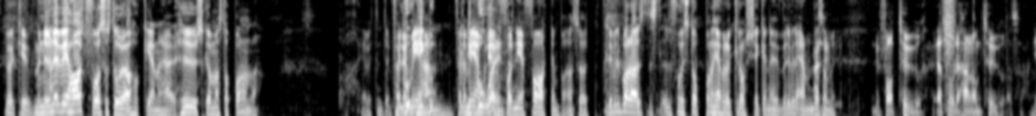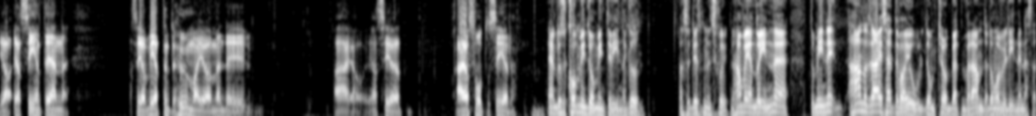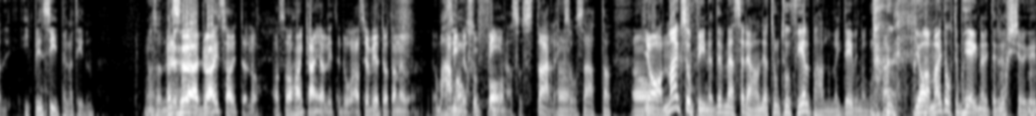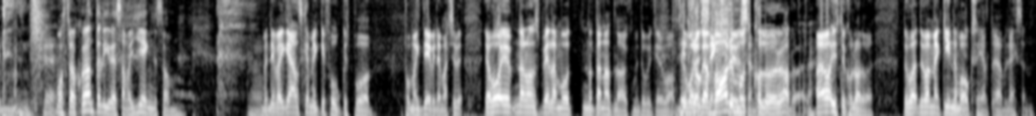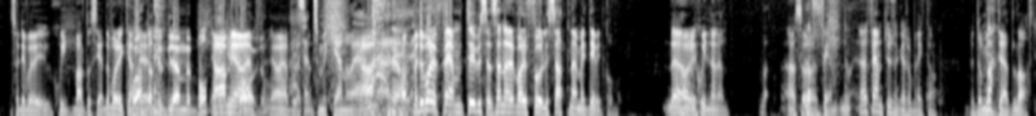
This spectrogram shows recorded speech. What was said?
Det var kul. Men nu när vi har två så stora hockeyhjärnor här, hur ska man stoppa honom då? Jag vet inte. Följa med det han. Följa med han för att få ner farten på Alltså, Det är väl bara... Då får vi stoppa någon jävla crosschecka nu. Det är väl det enda Nej, som du, får ha tur. Jag tror det handlar om tur. Alltså. Jag, jag ser inte en... Alltså jag vet inte hur man gör men det... Ah, Nej, jag, jag ser att... Nej, jag har svårt att se det. Mm. Ändå så kommer ju de inte vinna guld. Alltså det som är så sjukt. Men han var ändå inne... De inne han och Dreisaitl var ju... De trubbade med varandra. De var väl inne nästan i princip hela tiden. Alltså, Men hur är Dreisaitl då? Alltså han kan jag lite då. Alltså jag vet ju att han är... Ja, han var också bra. fin alltså. Stark Ja. som satan. Ja. Janmark som fin ut, det messade han. Jag tror tog fel på han och McDavid någon gång. Han- Janmark åkte på egna lite ruscher och grejer. Måste vara skönt att ligga i samma gäng som... Men det var ganska mycket fokus på, på McDavid den matchen. Jag var ju när de spelade mot något annat lag, jag kommer inte ihåg vilka det var. Jag tänkte Då fråga, det var du 6000. mot Colorado eller? Ja, just det. Colorado var det. Det var, det var McKinnon var också helt överlägsen. Så det var ju skitballt att se. Då var det kanske... Skönt att du glömmer bort ja, men vilket jag, lag det var. ja, jag Jag har vet. sett så mycket NHL. Ja. Men då var det 5000, sen har det varit fullsatt när McDavid kom. Där har du skillnaden. Va? Alltså... Vadå fem? Det var- Ja, 5000 kanske var på läktaren. De är Va? ju dead last.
